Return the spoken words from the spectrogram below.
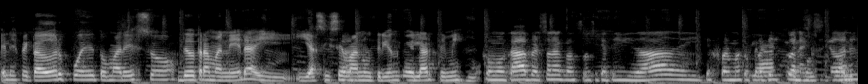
el espectador puede tomar eso de otra manera y, y así se va nutriendo el arte mismo. Como cada persona con su subjetividad y que forma sus Claro, propias conexiones.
